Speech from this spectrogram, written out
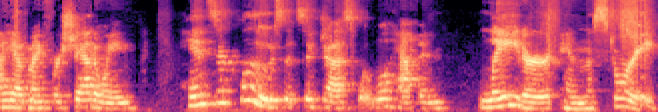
I have my foreshadowing hints or clues that suggest what will happen later in the story.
